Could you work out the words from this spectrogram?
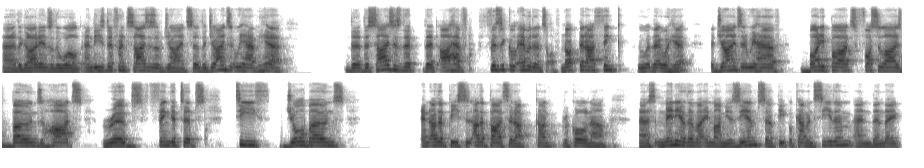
uh, the guardians of the world, and these different sizes of giants. So the giants that we have here the the sizes that that I have physical evidence of, not that I think they were here. The giants that we have body parts, fossilized bones, hearts, ribs, fingertips, teeth, jawbones, and other pieces, other parts that I can't recall now. Uh, so many of them are in my museum, so people come and see them, and then they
